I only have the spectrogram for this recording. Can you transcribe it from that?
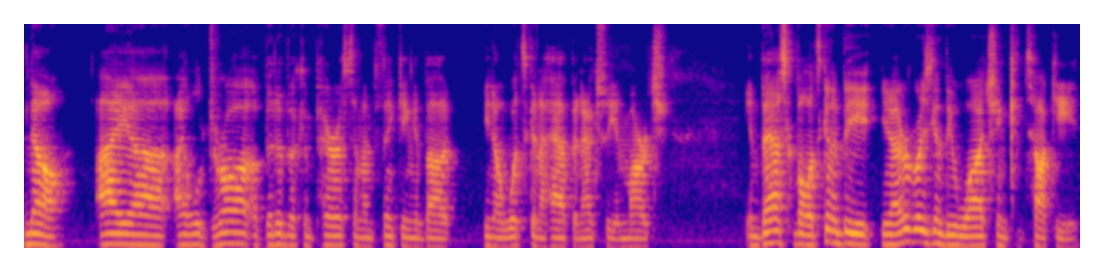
No, I uh, I will draw a bit of a comparison. I'm thinking about you know what's going to happen actually in March in basketball, it's going to be you know everybody's going to be watching Kentucky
